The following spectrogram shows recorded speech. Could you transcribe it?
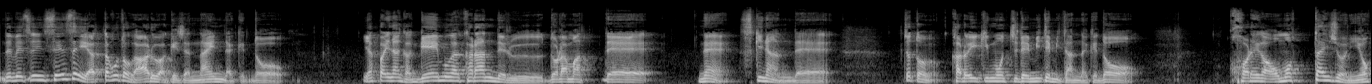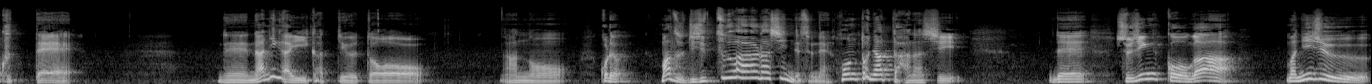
で、別に先生やったことがあるわけじゃないんだけど、やっぱりなんかゲームが絡んでるドラマって、ね、好きなんで、ちょっと軽い気持ちで見てみたんだけど、これが思った以上に良くって、で、何がいいかっていうと、あの、これ、まず実話らしいんですよね。本当にあった話。で、主人公が、まあ、20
